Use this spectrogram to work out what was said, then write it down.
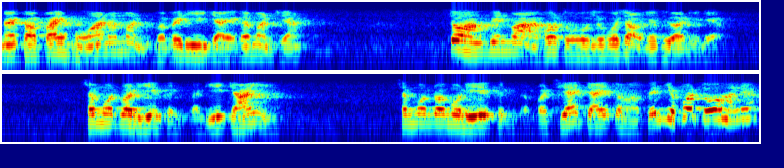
นายเขาไปหัวน้ำมันก็ไปดีใจกับมันเสียเจ้าหังเป็นว่าพ่อโตอยู่ว่าเจ้าจะเถื่อนี่แล้วสมมติว่าดีขึ้นก็ดีใจ สมมติว่าบ่ดีขึ้นก็เสียใจต้องเป็นอยู่พ่อโตฮะเนี่ย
